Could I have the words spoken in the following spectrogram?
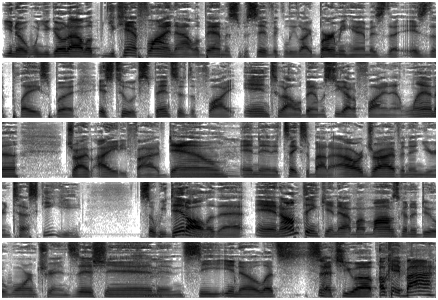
you- know when you go to Alabama, you can't fly into Alabama specifically. Like Birmingham is the is the place, but it's too expensive to fly into Alabama. So you got to fly in Atlanta, drive I eighty five down, mm. and then it takes about an hour drive, and then you're in Tuskegee. So we did all of that, and I'm thinking that my mom's going to do a warm transition hmm. and see, you know, let's set you up. Okay. Bye.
